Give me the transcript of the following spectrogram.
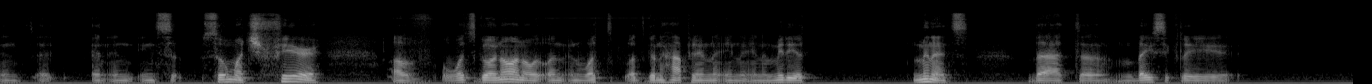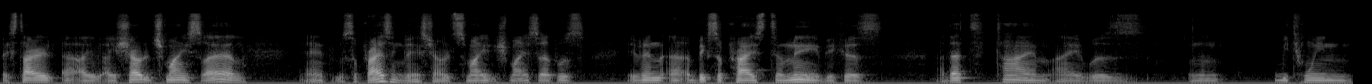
and and, and in so, so, much fear of what's going on or, and, and what what's going to happen in, in, in immediate minutes that uh, basically I started, I, I shouted Shema Israel, and was surprisingly, I shouted Shema, Shema Israel. It was even a, a, big surprise to me because at that time I was in between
